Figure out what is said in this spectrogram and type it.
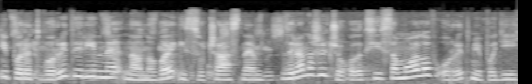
і перетворити рівне на нове і сучасне. Зоряна Жильчук, Олексій Самойлов у ритмі подій.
